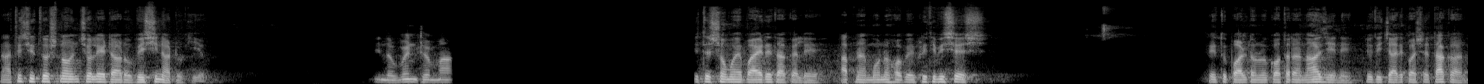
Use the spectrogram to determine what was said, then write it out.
নাতিশীতোষ্ণ অঞ্চলে এটা আরও বেশি নাটকীয়। The winter month, শীতের সময় বাইরে তাকালে আপনার মনে হবে পৃথিবী শেষ। ঋতু পাল্টানোর কথাটা না জেনে যদি চারিপাশে তাকান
